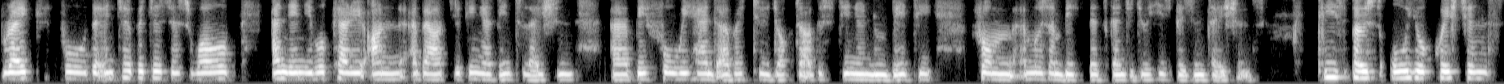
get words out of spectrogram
break for the interpreters as well and then he will carry on about looking at ventilation uh, before we hand over to Dr. Agostino Numbeti from Mozambique that's going to do his presentations. Please post all your questions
